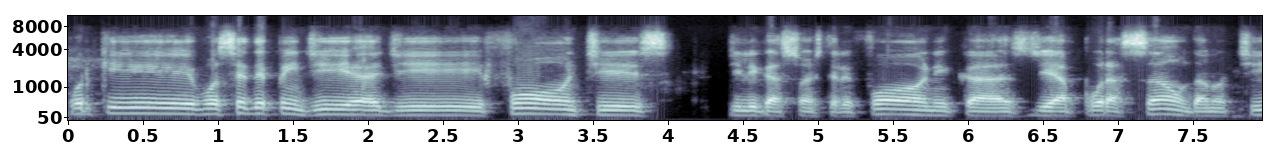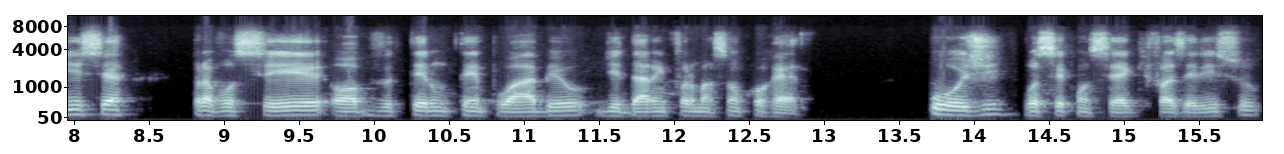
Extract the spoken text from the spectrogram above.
Porque você dependia de fontes, de ligações telefônicas, de apuração da notícia, para você, óbvio, ter um tempo hábil de dar a informação correta. Hoje, você consegue fazer isso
